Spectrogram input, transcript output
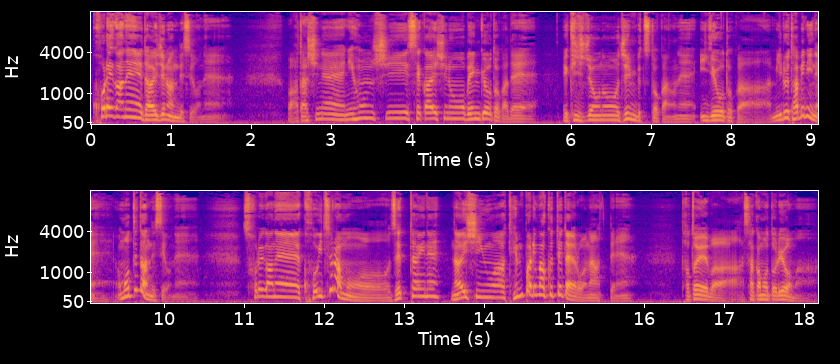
これがね、大事なんですよね。私ね、日本史、世界史の勉強とかで、歴史上の人物とかのね、偉業とか見るたびにね、思ってたんですよね。それがね、こいつらも絶対ね、内心はテンパりまくってたやろうなってね。例えば、坂本龍馬。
